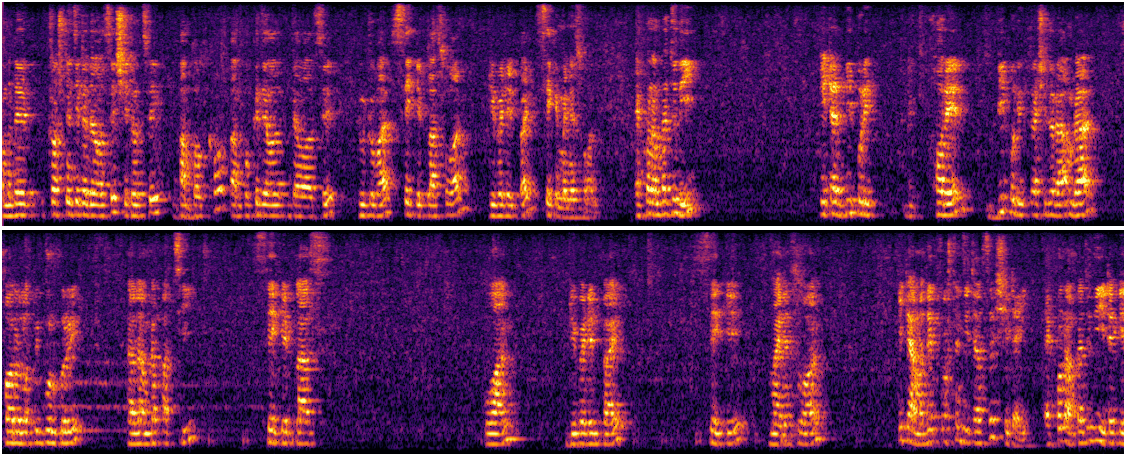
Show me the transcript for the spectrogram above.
আমাদের প্রশ্নে যেটা দেওয়া আছে সেটা হচ্ছে বামপক্ষ। বামপক্ষে দেওয়া দেওয়া আছে root over sec A plus one divided by sec A minus one এখন আমরা যদি এটার বিপরীত হরের বিপরীত রাশি দ্বারা আমরা হর ও গুণ করি, তাহলে আমরা পাচ্ছি sec A plus one divided by sec A minus one এটা আমাদের প্রশ্নে যেটা আছে সেটাই। এখন আমরা যদি এটাকে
